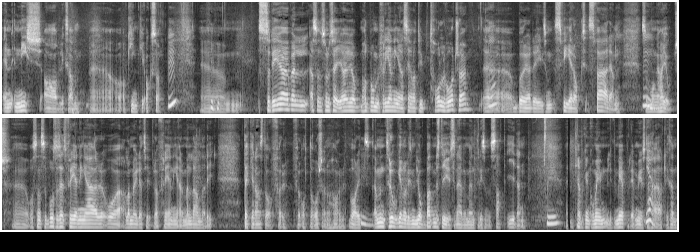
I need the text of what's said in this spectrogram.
en nisch av, liksom, eh, av kinky också. Mm. Um, Så det är väl, alltså, som du säger, jag har hållit på med föreningar sedan jag var typ 12 år tror jag. Mm. Eh, började i liksom sfären som mm. många har gjort. Eh, och sen så bostadsrättsföreningar och alla möjliga typer av föreningar. Men landade i dekadans då för, för åtta år sedan. Och har varit mm. ja, men, trogen och liksom jobbat med styrelsen även om jag inte liksom satt i den. Mm. Kanske kan komma in lite mer på det. Men just ja. det här att liksom,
